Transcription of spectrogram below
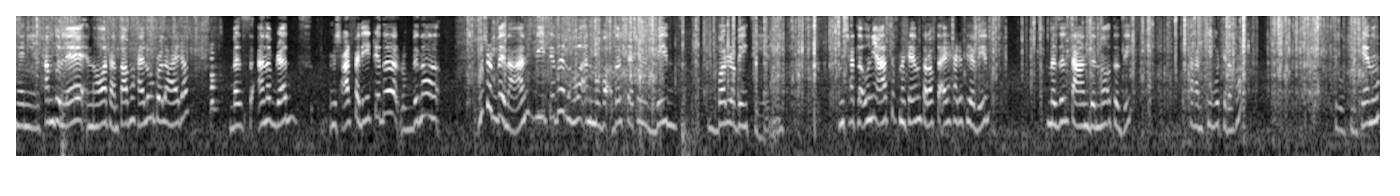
يعني الحمد لله إن هو كان طعمه حلو وكل حاجة. بس أنا بجد مش عارفة ليه كده ربنا مش ربنا عندي كده اللي هو أنا ما بقدرش آكل البيض بره بيتي يعني مش هتلاقوني قعدت في مكان طلبت أي حاجة فيها بيض. ما زلت عند النقطة دي. فهنسيبه كده اهو. نسيبه في مكانه.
